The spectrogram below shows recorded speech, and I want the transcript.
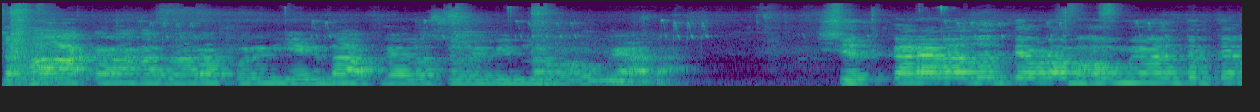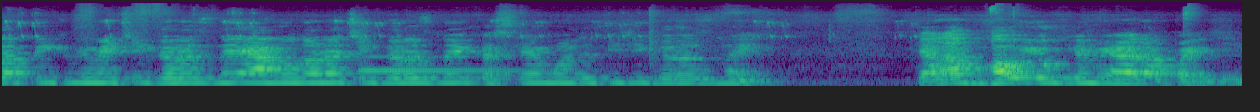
दहा अकरा हजारापर्यंत एकदा आपल्याला सोयाबीनला भाव मिळाला. शेतकऱ्याला जर तेवढा भाव मिळाला तर त्याला पीक विम्याची गरज नाही अनुदानाची गरज नाही कसल्या मदतीची गरज नाही. त्याला भाव योग्य मिळायला पाहिजे.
